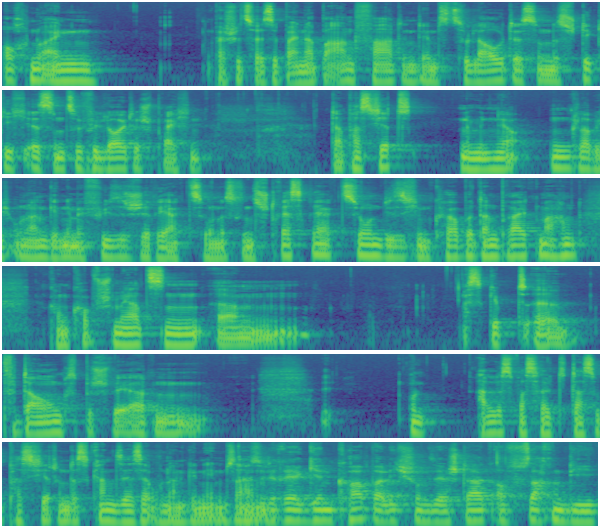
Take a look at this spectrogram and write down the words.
auch nur ein, beispielsweise bei einer Bahnfahrt, in dem es zu laut ist und es stickig ist und zu viele Leute sprechen. Da passiert eine unglaublich unangenehme physische Reaktion. Das sind Stressreaktionen, die sich im Körper dann breit machen. Da kommen Kopfschmerzen, ähm, es gibt äh, Verdauungsbeschwerden und alles, was halt da so passiert. Und das kann sehr, sehr unangenehm sein. Also die reagieren körperlich schon sehr stark auf Sachen, die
